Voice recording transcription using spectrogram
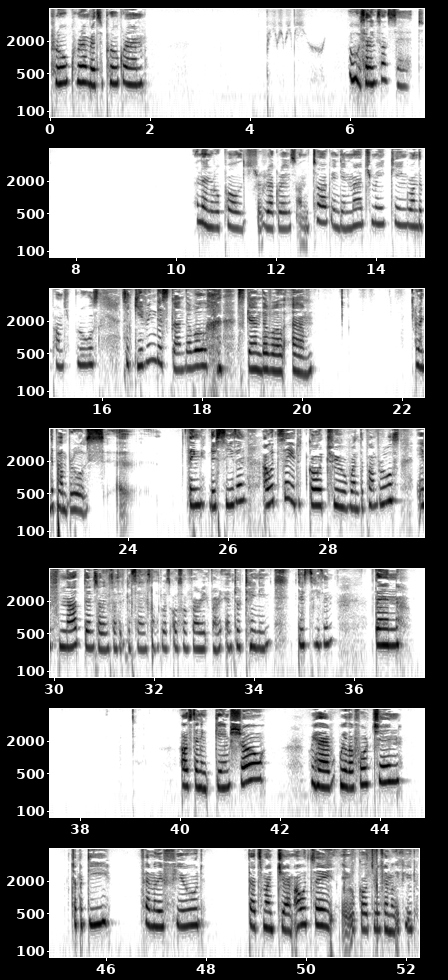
program, it's a program. Ooh, Selling Sunset. And then RuPaul's Drag Race Untucked, Indian Matchmaking, Vanderpump Rules. So giving the scandal, scandal, um, Vanderpump Rules uh, thing this season, I would say it would go to Vanderpump Rules. If not, then Selling Sunset, because Selling was also very, very entertaining this season. Then Outstanding Game Show. We have Wheel of Fortune, Jeopardy, Family Feud. That's my gem. I would say it will go to Family Feud.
